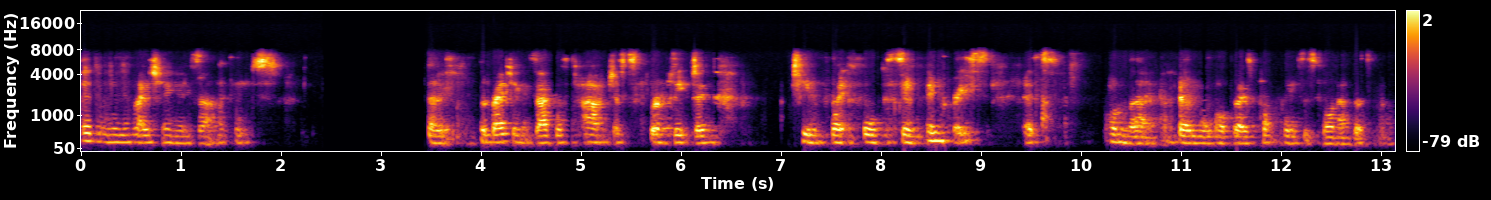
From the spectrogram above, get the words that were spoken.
in the rating examples. So the rating examples aren't um, just reflecting ten point four percent increase, it's on the value of those properties as gone up as well.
